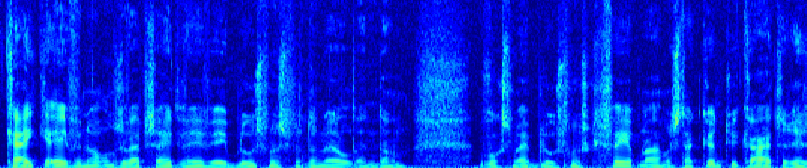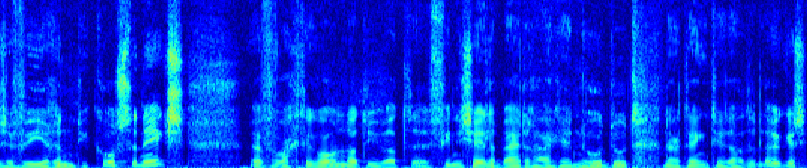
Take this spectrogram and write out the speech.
kijk even naar onze website www.bluesmoes.nl en dan volgens mij Bluesmoes café-opnames. Daar kunt u kaarten reserveren. Die kosten niks. We verwachten gewoon dat u wat eh, financiële bijdrage in de hoed doet. Nou denkt u dat het leuk is.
